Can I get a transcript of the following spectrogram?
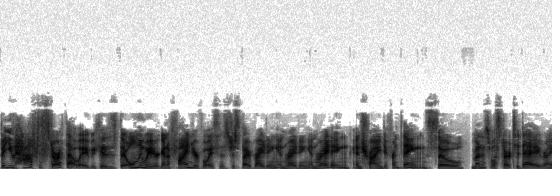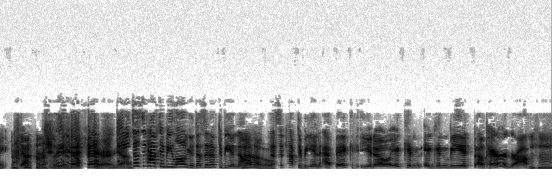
but you have to start that way because the only way you're going to find your voice is just by writing and writing and writing and trying different things. So might as well start today, right? Yeah. Rather than next year, yeah. It doesn't have to be long. It doesn't have to be a novel. No. It doesn't have to be an epic. You know, it can it can be a, a paragraph. hmm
